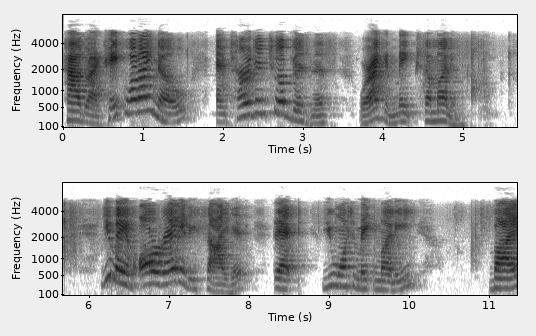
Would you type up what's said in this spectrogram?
How do I take what I know and turn it into a business where I can make some money? You may have already decided that you want to make money by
